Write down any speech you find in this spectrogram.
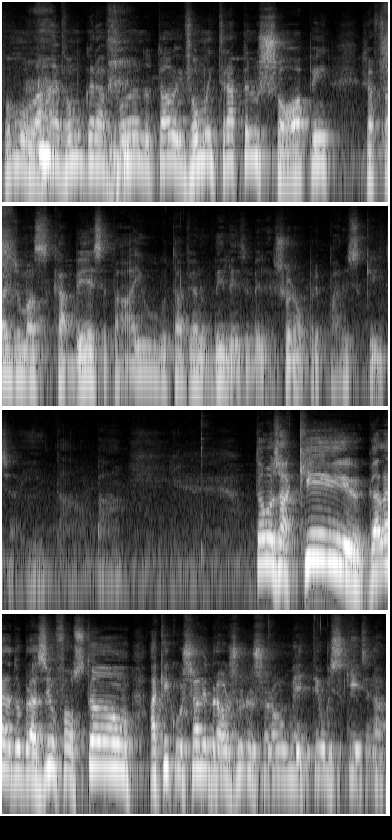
Vamos lá, vamos gravando e tal, e vamos entrar pelo shopping, já faz umas cabeças e tal. Aí o Otaviano, beleza, beleza. Chorão, prepara o skate aí e tal, pá. Estamos aqui, galera do Brasil, Faustão, aqui com o Charlie Brown Jr., o Chorão meteu o skate na,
